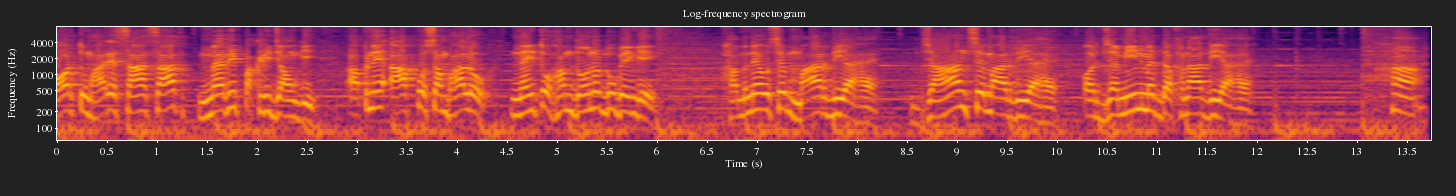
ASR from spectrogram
और तुम्हारे साथ साथ मैं भी पकड़ी जाऊँगी। अपने आप को संभालो, नहीं तो हम दोनों डूबेंगे। हमने उसे मार दिया है, जान से मार दिया है और ज़मीन में दफना दिया है। हाँ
